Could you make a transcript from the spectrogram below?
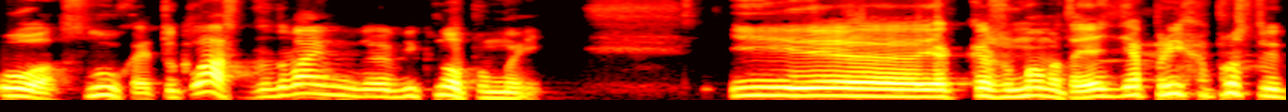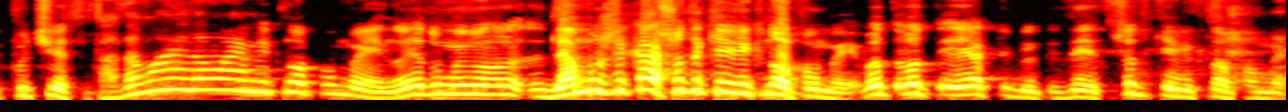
О, слухай, то класно, то давай е, вікно помий. І е, я кажу, мама, та я, я приїхав просто відпочити. Та давай, давай вікно помий. Ну я думаю, ну для мужика, що таке вікно помий? От, от як тобі здається, що таке вікно помий?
